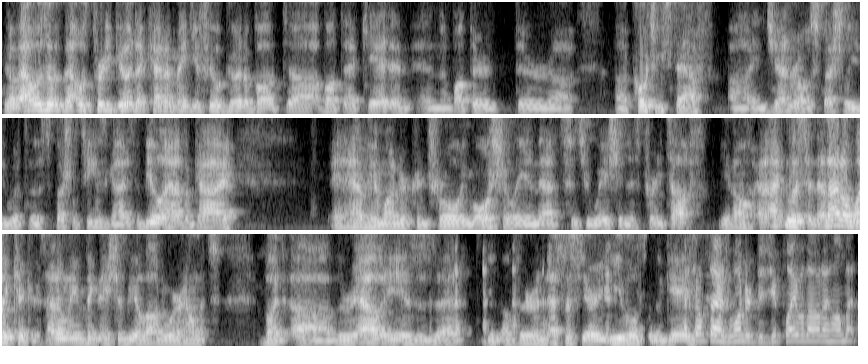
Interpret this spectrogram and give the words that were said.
you know that was a that was pretty good. It kind of made you feel good about uh, about that kid and and about their their uh, uh, coaching staff uh, in general, especially with the special teams guys. To be able to have a guy and have him under control emotionally in that situation is pretty tough, you know. And I listen, and I don't like kickers. I don't even think they should be allowed to wear helmets. But uh, the reality is, is that you know they're a necessary evil to the game. I sometimes wonder, did you play without a helmet?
